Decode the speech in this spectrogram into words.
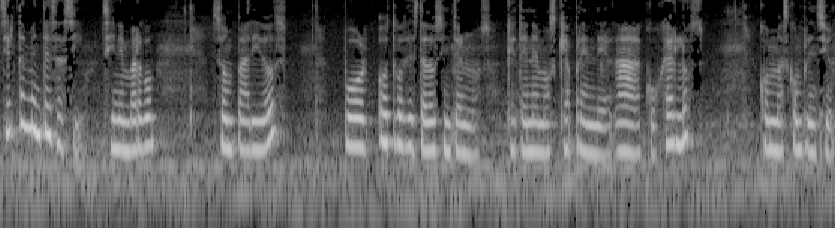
Ciertamente es así, sin embargo, son pálidos por otros estados internos que tenemos que aprender a acogerlos con más comprensión.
